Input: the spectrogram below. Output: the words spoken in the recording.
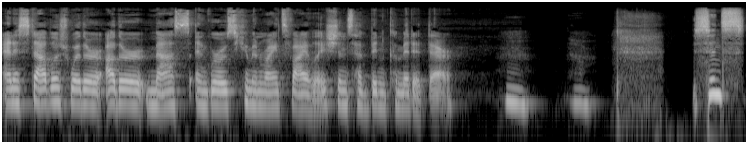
and establish whether other mass and gross human rights violations have been committed there. Hmm. Yeah. Since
